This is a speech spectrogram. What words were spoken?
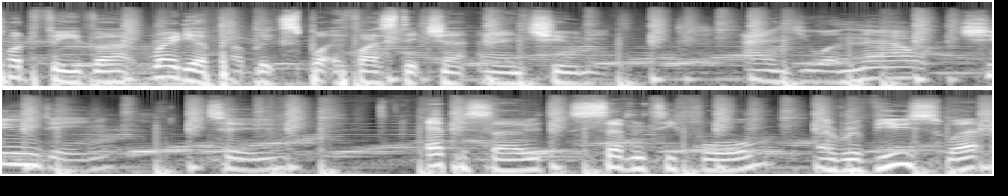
Podfever, Radio Public, Spotify, Stitcher, and TuneIn. And you are now tuned in to episode 74, a review sweat,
